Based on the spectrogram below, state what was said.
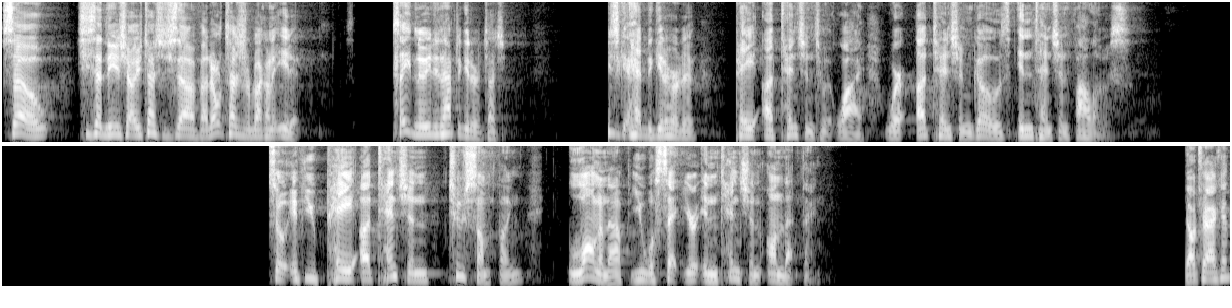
so she said, Neither shall you touch it. She said, If I don't touch it, I'm not going to eat it. Satan knew he didn't have to get her to touch it. He just had to get her to pay attention to it. Why? Where attention goes, intention follows. So if you pay attention to something long enough, you will set your intention on that thing. Y'all tracking?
